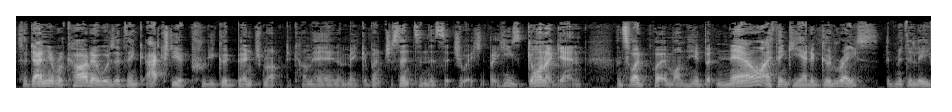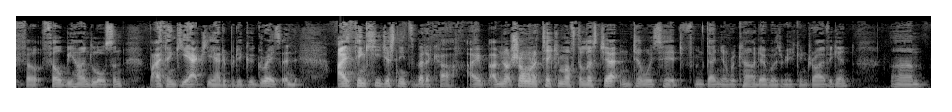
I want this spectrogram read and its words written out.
So Daniel Ricciardo was, I think, actually a pretty good benchmark to come in and make a bunch of sense in this situation. But he's gone again, and so I'd put him on here. But now I think he had a good race. Admittedly, fell, fell behind Lawson, but I think he actually had a pretty good race, and I think he just needs a better car. I, I'm not sure I want to take him off the list yet until we hear from Daniel Ricciardo whether he can drive again. Um,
